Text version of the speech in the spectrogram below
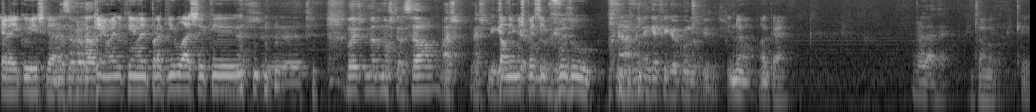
Era aí que eu ia chegar. Mas a verdade quem, é- olha, quem olha para aquilo acha que Mas eh, depois de uma demonstração, acho, que- acho que ninguém está ali uma espécie de voodoo. Não, mas ninguém fica com dúvidas. Não, ok. verdade é. Então, que-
